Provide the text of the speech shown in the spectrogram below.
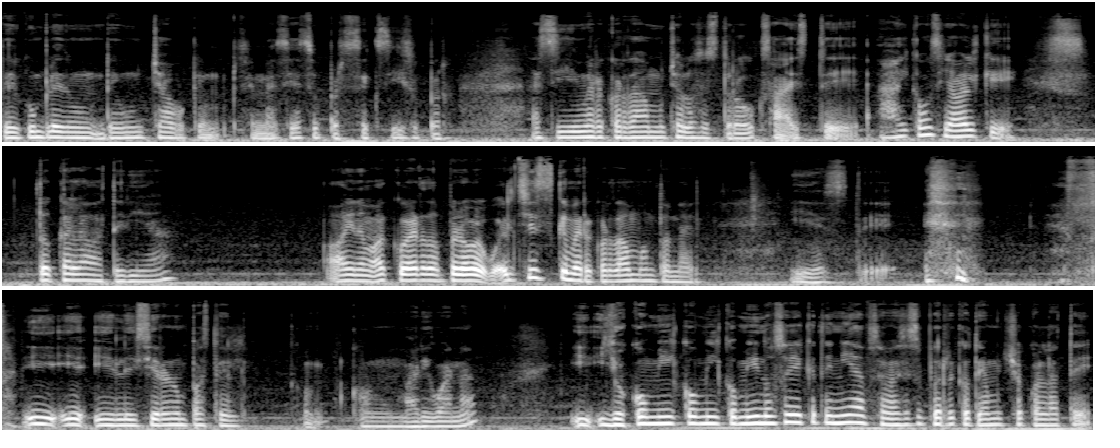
del cumple de un, de un chavo que se me hacía súper sexy, súper... Así me recordaba mucho a los Strokes, a este... Ay, ¿cómo se llama el que toca la batería? Ay, no me acuerdo, pero el chiste es que me recordaba un montón a él. Y este... y, y, le hicieron un pastel con, con marihuana. Y, y, yo comí, comí, comí, no sabía qué tenía, se me hacía súper rico, tenía mucho chocolate.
